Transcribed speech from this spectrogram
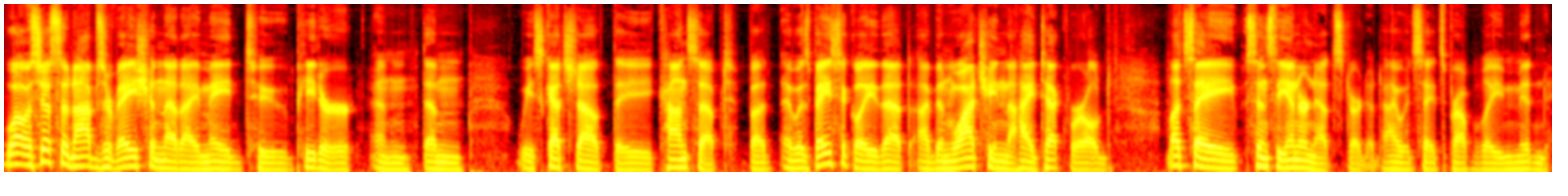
Well, it's just an observation that I made to Peter, and then we sketched out the concept. But it was basically that I've been watching the high tech world let's say since the internet started. I would say it's probably mid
